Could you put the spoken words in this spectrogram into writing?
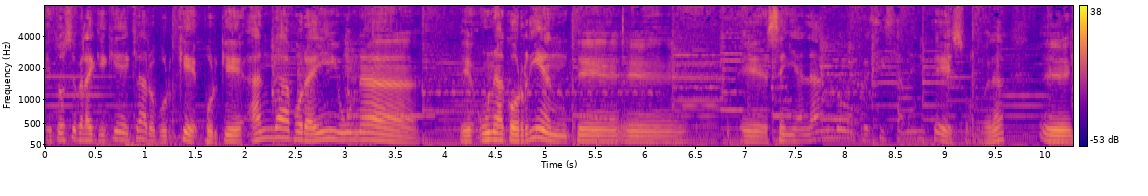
entonces para que quede claro, ¿por qué? Porque anda por ahí una, eh, una corriente eh, eh, señalando precisamente eso, ¿verdad? Eh,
